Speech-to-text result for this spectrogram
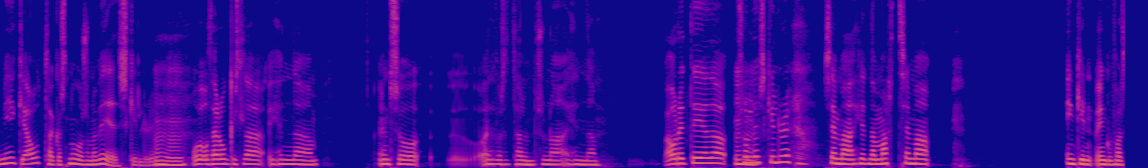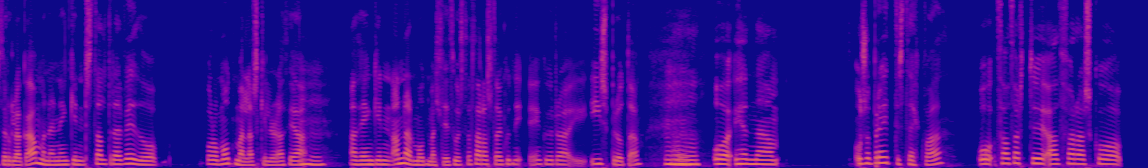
mikið átaka snúa svona við, skilur mm og, og það er ógislega hérna eins og uh, að þið varst að tala um svona hérna áreiti eða Mhm. svoleið skilur sem að hérna margt sem að engin, engin fannst þurrulega gaman en engin staldraði við og voru að mótmæla skilur að því að, -hmm. að því engin annar mótmælti, þú veist að það er alltaf einhvern, einhverja ísbrjóta. Mhm. og hérna og svo breytist eitthvað og þá þarftu að fara sko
